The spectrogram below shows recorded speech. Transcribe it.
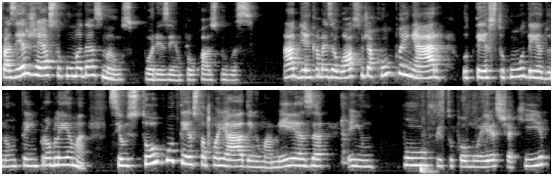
fazer gesto com uma das mãos, por exemplo, ou com as duas. Ah, Bianca, mas eu gosto de acompanhar o texto com o dedo, não tem problema. Se eu estou com o texto apoiado em uma mesa, em um púlpito como este aqui,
